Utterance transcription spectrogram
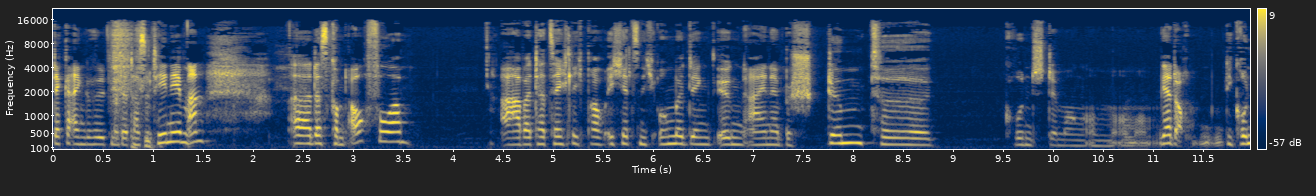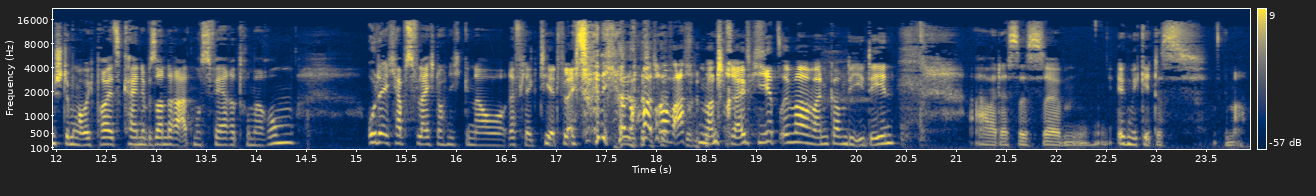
Decke eingehüllt mit der Tasse Tee nebenan. Äh, das kommt auch vor. Aber tatsächlich brauche ich jetzt nicht unbedingt irgendeine bestimmte Grundstimmung, um, um, um ja doch, die Grundstimmung, aber ich brauche jetzt keine besondere Atmosphäre drumherum. Oder ich habe es vielleicht noch nicht genau reflektiert. Vielleicht sollte ich ja noch mal drauf achten, wann schreibe ich jetzt immer, wann kommen die Ideen. Aber das ist, ähm, irgendwie geht das immer.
